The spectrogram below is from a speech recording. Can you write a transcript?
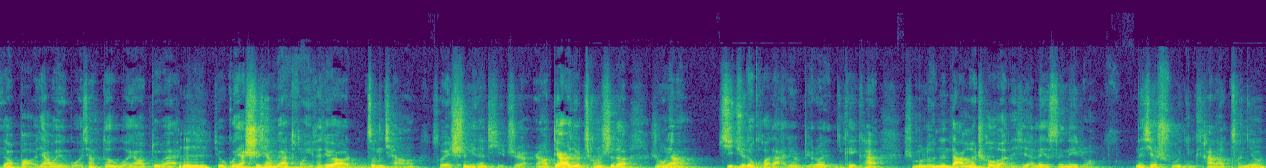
要保家卫国，像德国要对外嗯就国家实现国家统一，它就要增强所谓市民的体制。然后第二就是城市的容量急剧的扩大，就是比如说你可以看什么伦敦大恶臭啊那些类似于那种那些书，你看到曾经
